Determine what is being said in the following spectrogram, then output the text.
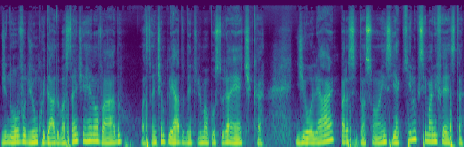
de novo, de um cuidado bastante renovado, bastante ampliado dentro de uma postura ética, de olhar para situações e aquilo que se manifesta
